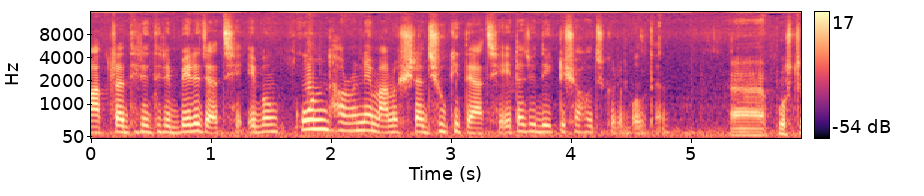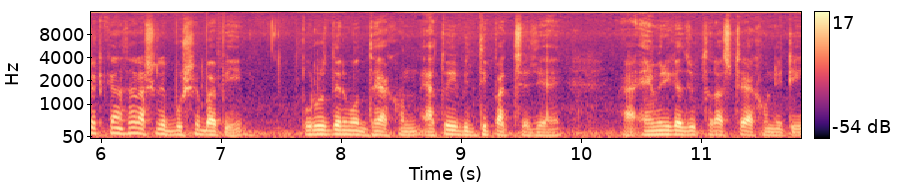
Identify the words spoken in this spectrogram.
মাত্রা ধীরে ধীরে বেড়ে যাচ্ছে এবং কোন ধরনের মানুষরা ঝুঁকিতে আছে? এটা যদি একটু সহজ করে বলতেন। প্রোস্টেট ক্যান্সার আসলে বিশ্বব্যাপী পুরুষদের মধ্যে এখন এতই বৃদ্ধি পাচ্ছে যে আমেরিকা যুক্তরাষ্ট্রে এখন এটি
